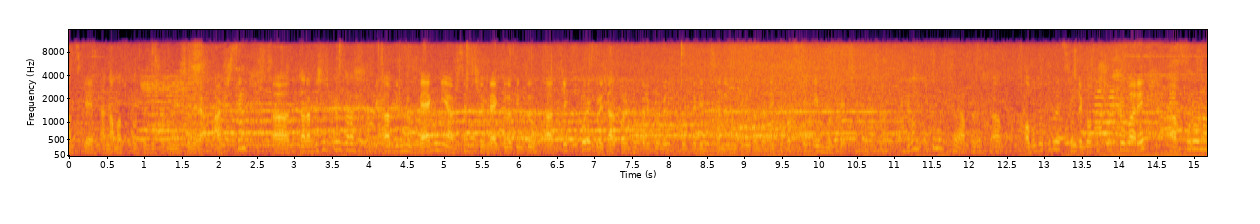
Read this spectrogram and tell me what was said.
আজকে নামাজ পড়তে যে সকল মুসলিরা আসছেন তারা বিশেষ করে তারা বিভিন্ন ব্যাগ নিয়ে আসছেন সেই ব্যাগগুলো কিন্তু চেক করে করে তারপরে ভিতরে প্রবেশ করতে দিচ্ছেন এমন কিন্তু আমরা দেখতে পাচ্ছি এই মুহূর্তে ইতিমধ্যে আপনারা অবগত রয়েছেন যে গত শুক্রবারে পুরনো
